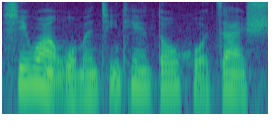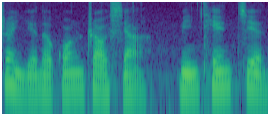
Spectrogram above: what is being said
希望我们今天都活在圣言的光照下。明天见。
